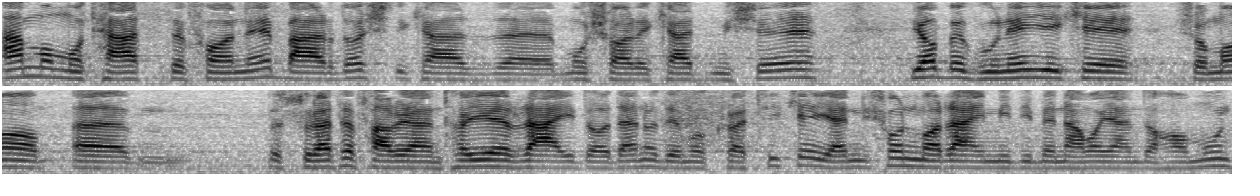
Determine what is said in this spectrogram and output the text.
اما متاسفانه برداشتی که از مشارکت میشه یا به گونه که شما به صورت فرایندهای رأی دادن و دموکراتیکه. یعنی چون ما رأی میدیم به نماینده هامون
